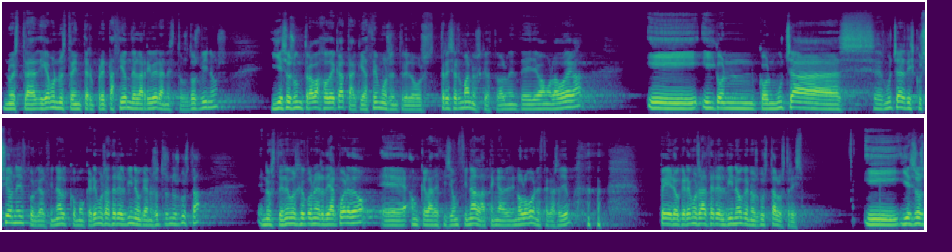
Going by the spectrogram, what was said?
nuestra, digamos, nuestra interpretación de la ribera en estos dos vinos. Y eso es un trabajo de cata que hacemos entre los tres hermanos que actualmente llevamos la bodega y, con, con, muchas, muchas discusiones, porque al final, como queremos hacer el vino que a nosotros nos gusta, nos tenemos que poner de acuerdo, eh, aunque la decisión final la tenga el enólogo, en este caso yo, pero queremos hacer el vino que nos gusta a los tres. Y, esos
